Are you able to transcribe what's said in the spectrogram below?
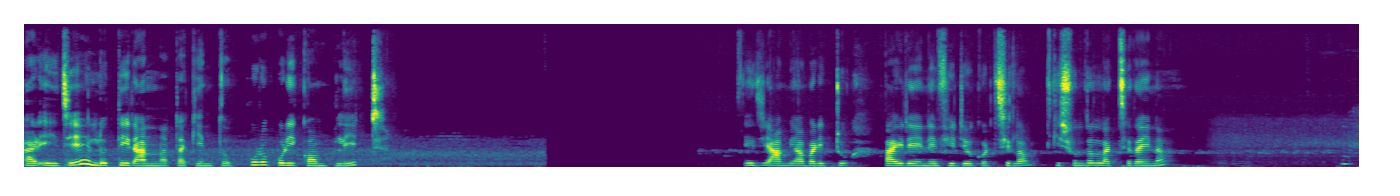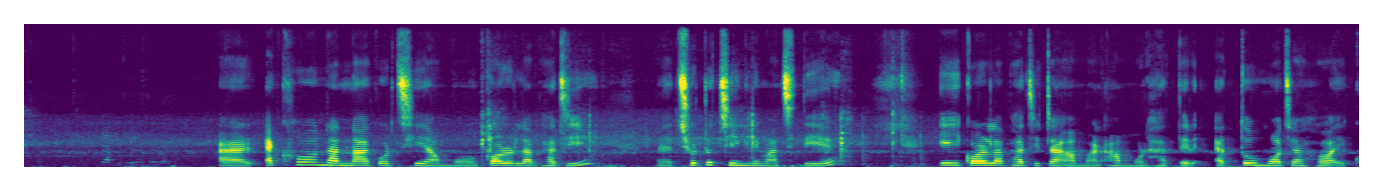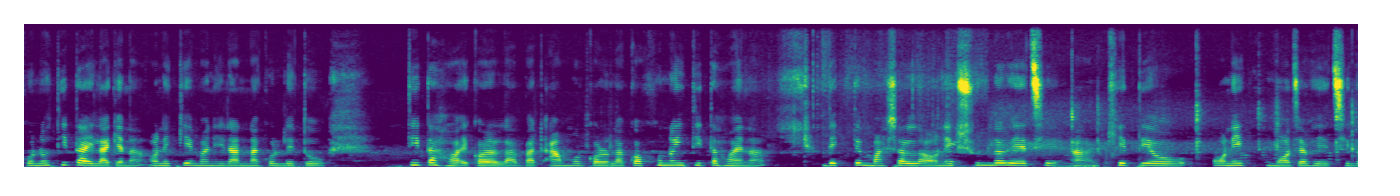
আর এই যে লতি রান্নাটা কিন্তু পুরোপুরি কমপ্লিট। এই যে আমি আবার একটু বাইরে এনে ভিডিও করছিলাম। কি সুন্দর লাগছে তাই না? আর এখন রান্না করছি আম্মু করলা ভাজি আহ, ছোট চিংড়ি মাছ দিয়ে। এই করলা ভাজিটা আমার আম্মুর হাতের এত মজা হয়, কোনো তিতাই লাগে না। অনেকে মানে রান্না করলে তো তিতা হয় করলা বাট আম্মুর করলা কখনোই তিতা হয় না। দেখতে মাসাল্লাহ অনেক সুন্দর হয়েছে আর খেতেও অনেক মজা হয়েছিল।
